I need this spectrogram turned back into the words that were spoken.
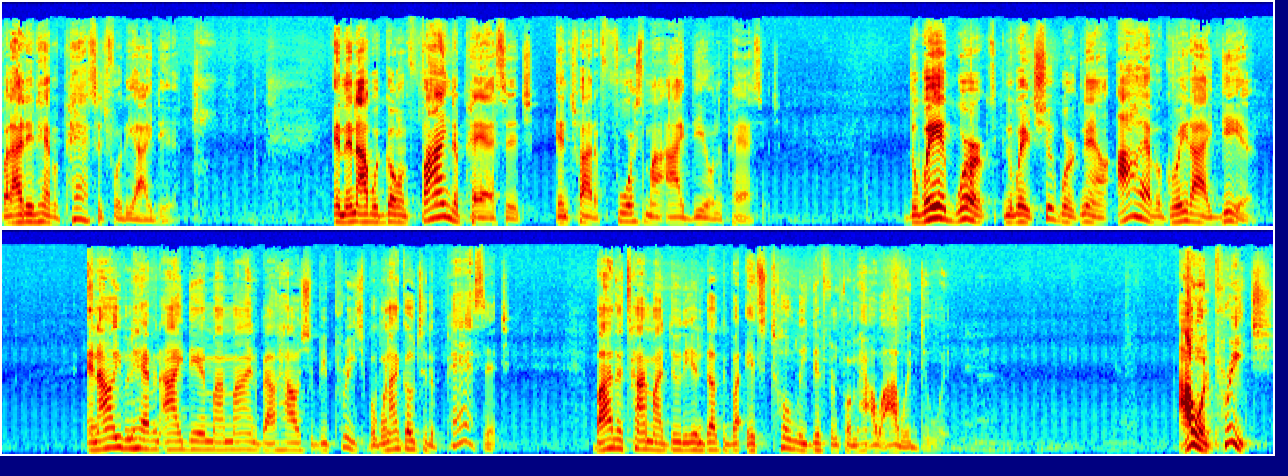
but I didn't have a passage for the idea. And then I would go and find a passage and try to force my idea on the passage. The way it worked and the way it should work now, I'll have a great idea, and I'll even have an idea in my mind about how it should be preached. But when I go to the passage, by the time I do the inductive, it's totally different from how I would do it. I want to preach.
